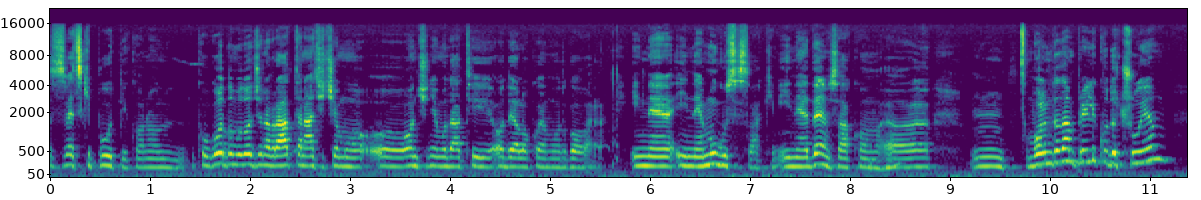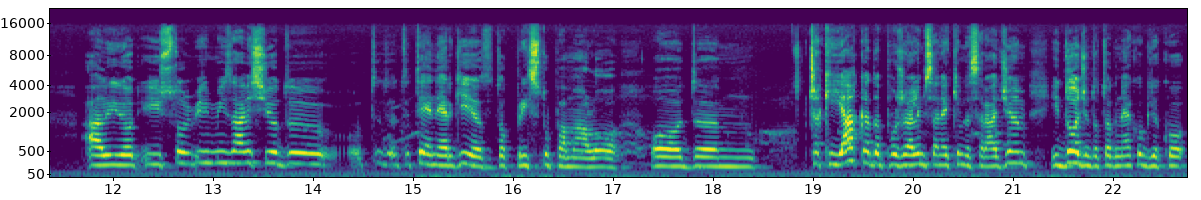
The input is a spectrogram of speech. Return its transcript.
svetski putnik, ono, kogod da mu dođe na vrata, naći će mu, on će njemu dati odelo koje mu odgovara. I ne, i ne mogu sa svakim, i ne dajem svakom. Mm -hmm. uh, mm, volim da dam priliku da čujem, ali od, isto mi zavisi od, od te energije, od tog pristupa malo, od... Um, čak i ja kada poželim sa nekim da sarađujem i dođem do tog nekog i ako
